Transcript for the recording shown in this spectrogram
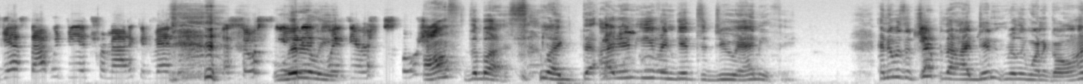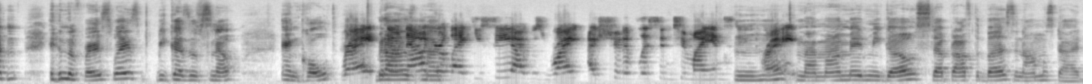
yes, that would be a traumatic event associated Literally, with your exposure. off the bus. like th- I didn't even get to do anything. And it was a trip that I didn't really want to go on in the first place because of snow and cold. Right. But so was- now my- you're like, you see, I was right. I should have listened to my instinct, Mhm. right? My mom made me go, stepped off the bus, and almost died.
